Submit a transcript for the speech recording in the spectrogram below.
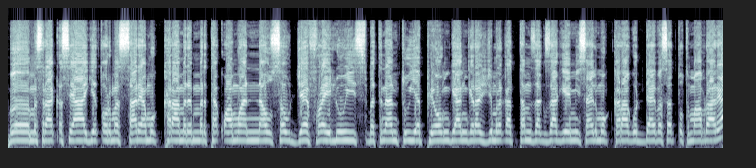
በምስራቅ እስያ የጦር መሳሪያ ሙከራ ምርምር ተቋም ዋናው ሰው ጄፍሬይ ሉዊስ በትናንቱ የፒዮንግያንግ የረዥም ርቀት ተምዘግዛግ የሚሳይል ሙከራ ጉዳይ በሰጡት ማብራሪያ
